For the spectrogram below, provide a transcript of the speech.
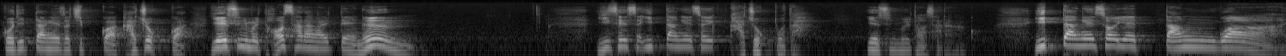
곧 이 땅에서 집과 가족과 예수님을 더 사랑할 때는 이 세상 이 땅에서의 가족보다 예수님을 더 사랑하고 이 땅에서의 땅과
